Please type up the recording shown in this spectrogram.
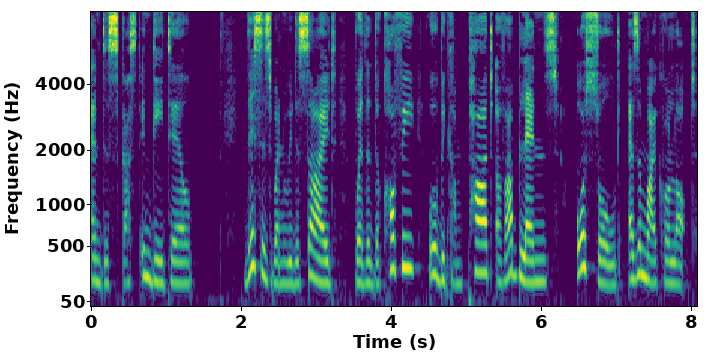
and discussed in detail. This is when we decide whether the coffee will become part of our blends or sold as a micro lot.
